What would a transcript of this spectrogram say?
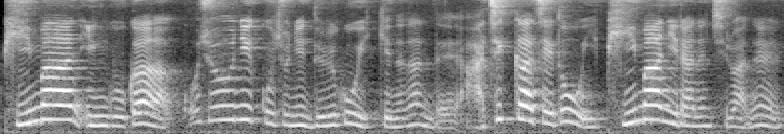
비만 인구가 꾸준히 꾸준히 늘고 있기는 한데 아직까지도 이 비만이라는 질환을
